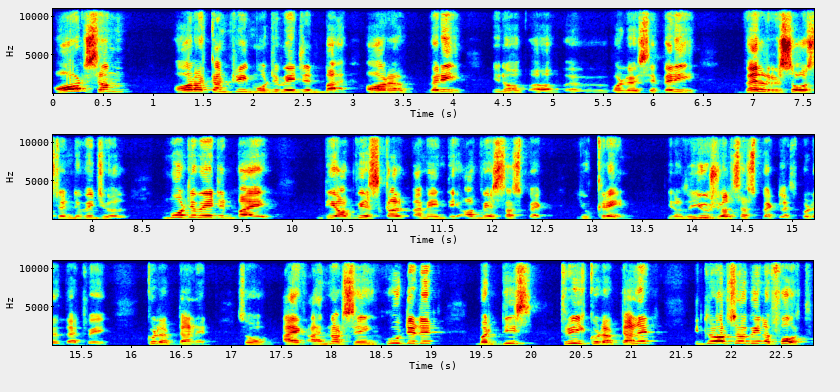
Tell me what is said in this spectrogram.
or some, or a country motivated by, or a very, you know, uh, uh, what do I say, very well resourced individual motivated by the obvious culp, I mean, the obvious suspect, Ukraine, you know, the usual suspect, let's put it that way, could have done it. So I, I'm not saying who did it, but these three could have done it. It could also have been a fourth.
